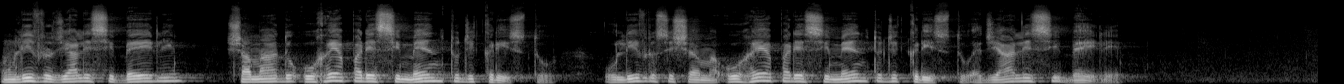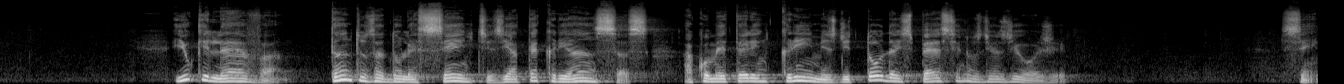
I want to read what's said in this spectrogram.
um livro de Alice Bailey chamado O Reaparecimento de Cristo. O livro se chama O Reaparecimento de Cristo, é de Alice Bailey. E o que leva tantos adolescentes e até crianças a cometerem crimes de toda espécie nos dias de hoje? Sim.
